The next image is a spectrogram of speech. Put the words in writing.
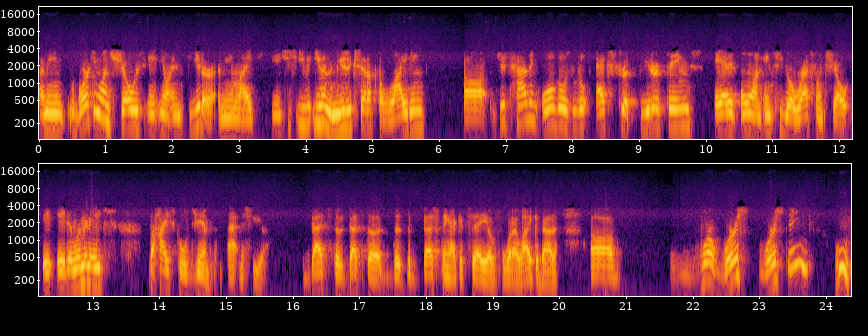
I mean working on shows in, you know in theater i mean like it's just even even the music setup the lighting uh, just having all those little extra theater things added on into your wrestling show it, it eliminates the high school gym atmosphere. That's the that's the, the the best thing i could say of what i like about it. Uh, worst worst thing? Oof.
